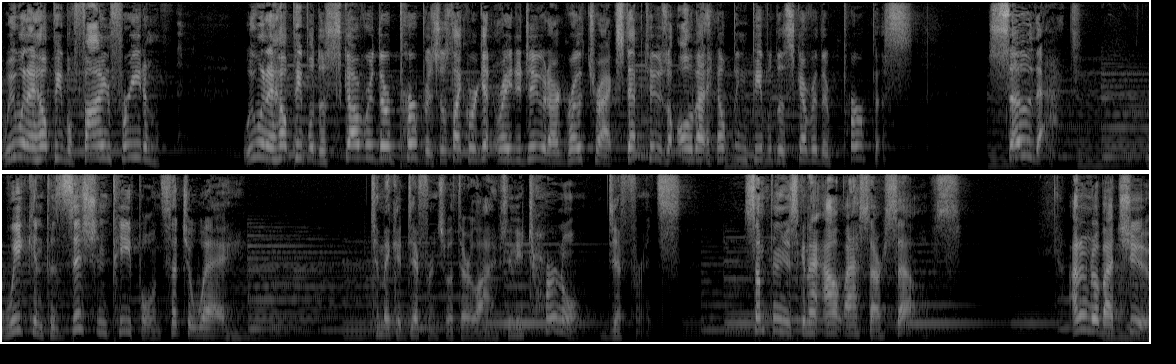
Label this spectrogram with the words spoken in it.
We want to help people find freedom. We want to help people discover their purpose, just like we're getting ready to do at our growth track. Step two is all about helping people discover their purpose so that we can position people in such a way to make a difference with their lives, an eternal difference, something that's going to outlast ourselves. I don't know about you,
